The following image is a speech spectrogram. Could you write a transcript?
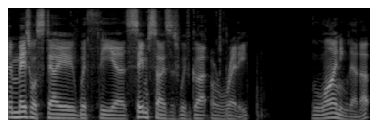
And may as well stay with the uh, same sizes we've got already. Lining that up.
